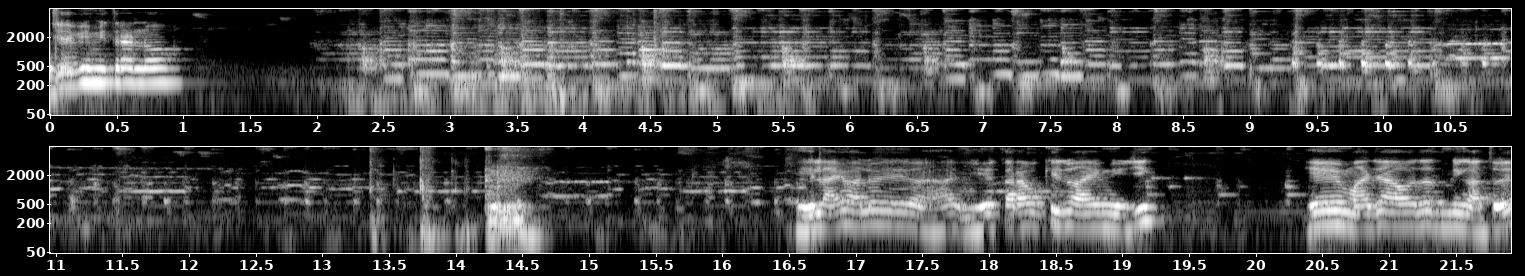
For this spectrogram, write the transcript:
जय भी मित्रांनो. हे लाईव्ह आलो हा- हे करावं जो आहे म्युझिक हे माझ्या आवाजात मी गातोय.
